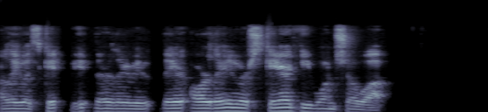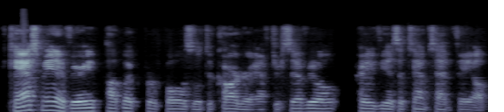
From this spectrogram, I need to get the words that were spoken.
or they was they or they were scared he wouldn't show up. Cash made a very public proposal to Carter after several previous attempts had failed.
